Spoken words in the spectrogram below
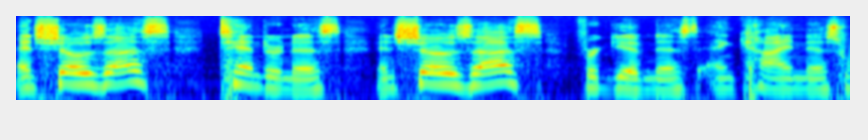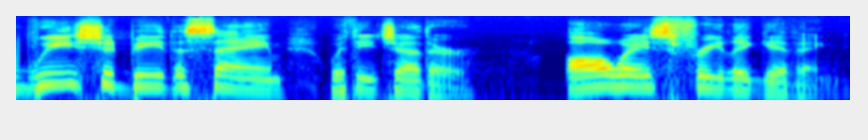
and shows us tenderness and shows us forgiveness and kindness, we should be the same with each other, always freely giving,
